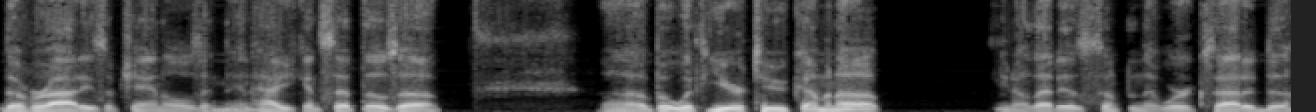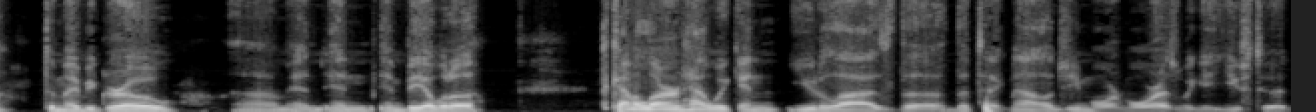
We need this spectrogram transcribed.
the varieties of channels and, and how you can set those up. Uh, but with year two coming up, you know, that is something that we're excited to, to maybe grow um, and, and, and be able to to kind of learn how we can utilize the the technology more and more as we get used to it.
